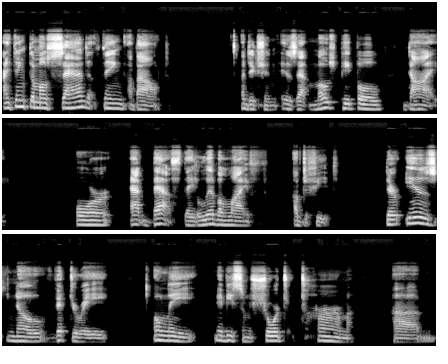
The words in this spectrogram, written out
I think the most sad thing about addiction is that most people die or at best they live a life of defeat. There is no victory, only maybe some short term um,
